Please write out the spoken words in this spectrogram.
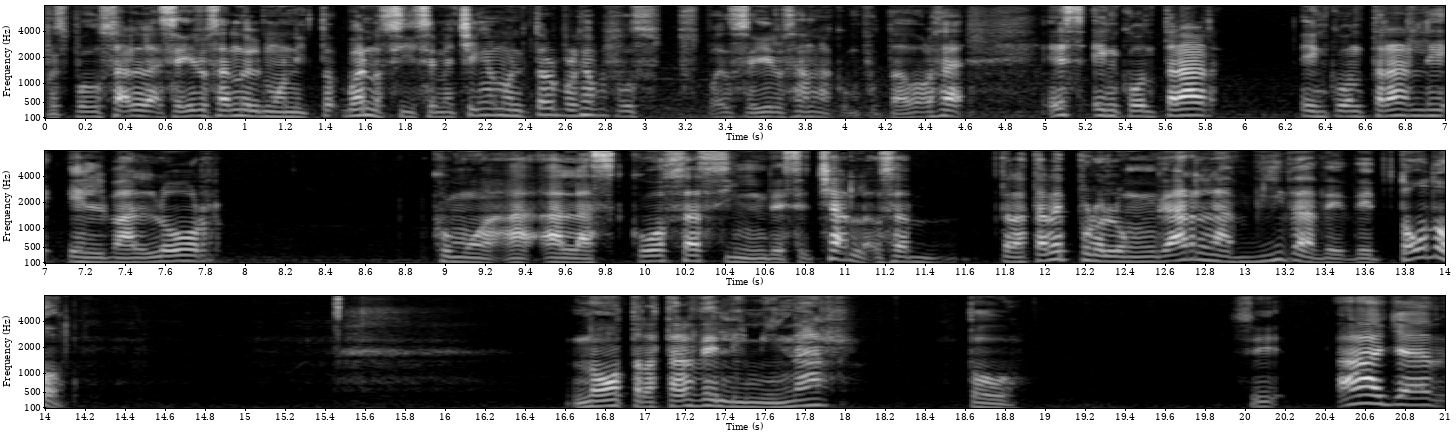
Pues puedo usarla, seguir usando el monitor. Bueno, si se me chinga el monitor, por ejemplo, pues, pues puedo seguir usando la computadora. O sea, es encontrar, encontrarle el valor como a, a las cosas sin desecharlas. O sea, tratar de prolongar la vida de, de todo. No tratar de eliminar todo. ¿Sí? Ah, ya,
